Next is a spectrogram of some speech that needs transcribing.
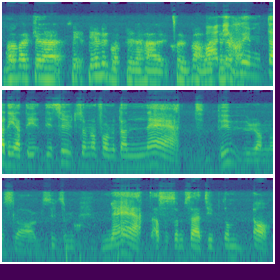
Vad verkar det här? Se- Ser vi bort i det här sjuan? Ja, ni det skymtar det att det, det ser ut som någon form av nätbur av något slag. Det ser ut som nät, alltså som så här typ någon, ja,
